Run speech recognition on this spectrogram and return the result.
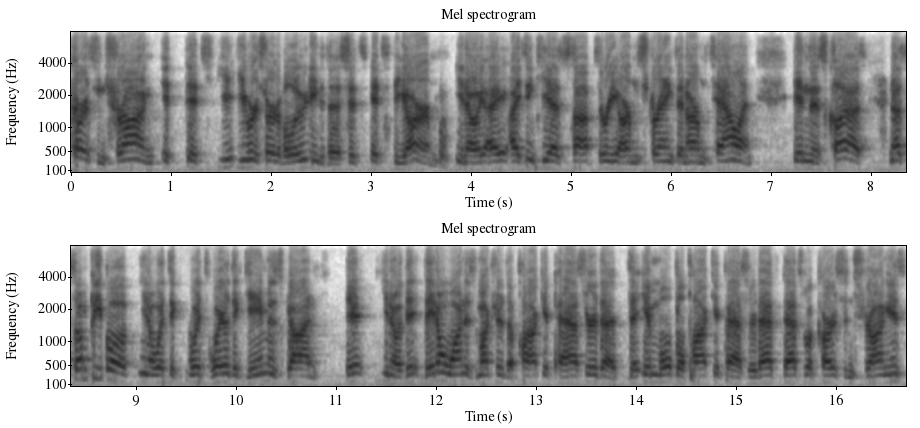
Carson Strong, it, it's you, you, were sort of alluding to this. It's it's the arm. You know, I, I think he has top three arm strength and arm talent in this class. Now, some people, you know, with the with where the game has gone, you know they, they don't want as much of the pocket passer, the the immobile pocket passer. That that's what Carson Strong is.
